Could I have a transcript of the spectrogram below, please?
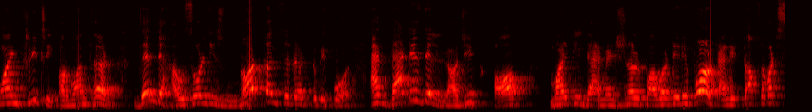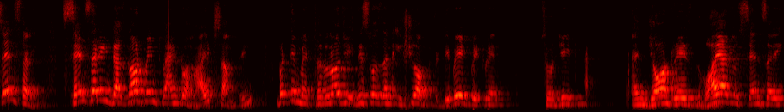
0.33 or one third, then the household is not considered to be poor. And that is the logic of multidimensional poverty report. And it talks about censoring. Censoring does not mean trying to hide something, but the methodology, this was an issue of debate between Surjit and John raised, why are you censoring?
